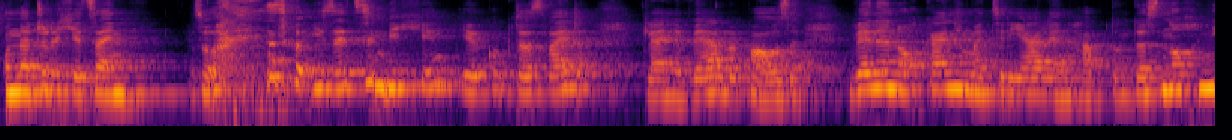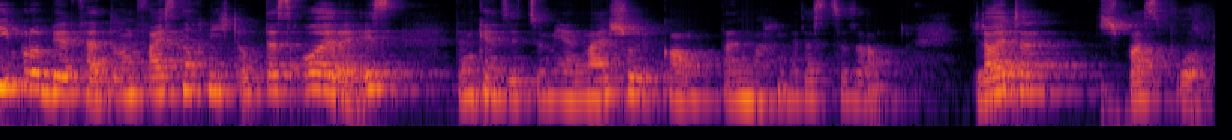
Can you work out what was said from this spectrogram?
Und natürlich jetzt ein, so, so ich setze mich hin, ihr guckt das weiter, kleine Werbepause. Wenn ihr noch keine Materialien habt und das noch nie probiert habt und weiß noch nicht, ob das eure ist, dann können Sie zu mir in Malschule kommen, dann machen wir das zusammen. Leute, Spaß pur.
